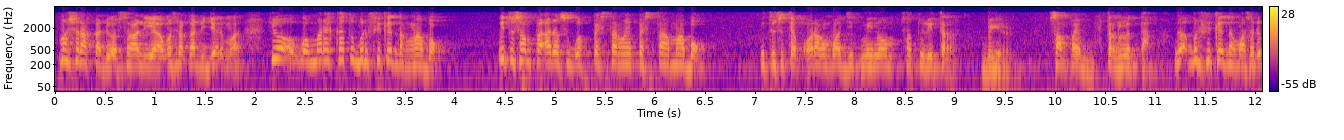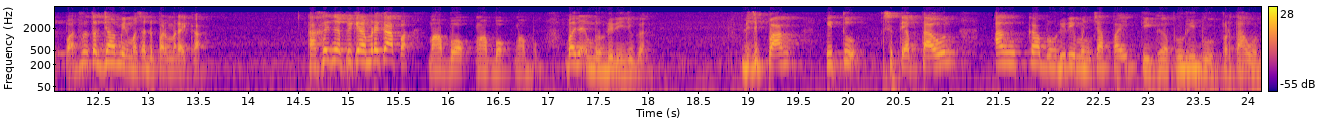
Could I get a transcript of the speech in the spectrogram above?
Masyarakat di Australia, masyarakat di Jerman, ya Allah, mereka tuh berpikir tentang mabok. Itu sampai ada sebuah pesta namanya pesta mabok. Itu setiap orang wajib minum satu liter bir sampai tergeletak. Nggak berpikir tentang masa depan, sudah terjamin masa depan mereka. Akhirnya pikiran mereka apa? Mabok, mabok, mabok. Banyak yang bunuh diri juga. Di Jepang itu setiap tahun angka bunuh diri mencapai 30 ribu per tahun.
